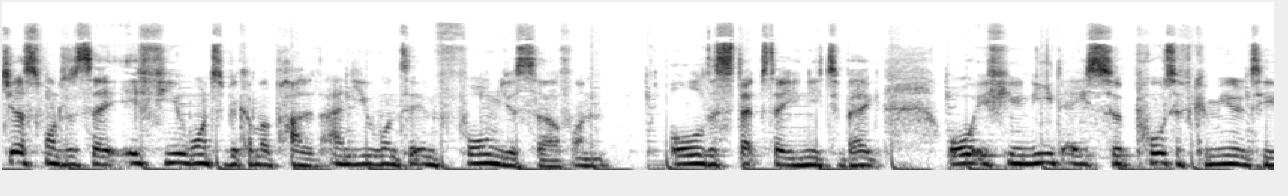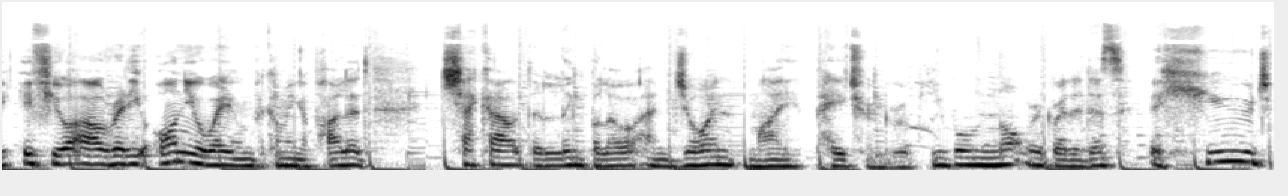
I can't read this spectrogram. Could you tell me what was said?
Just wanted to say if you want to become a pilot and you want to inform yourself on all the steps that you need to beg, or if you need a supportive community, if you are already on your way on becoming a pilot, check out the link below and join my Patreon group. You will not regret it. It's a huge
